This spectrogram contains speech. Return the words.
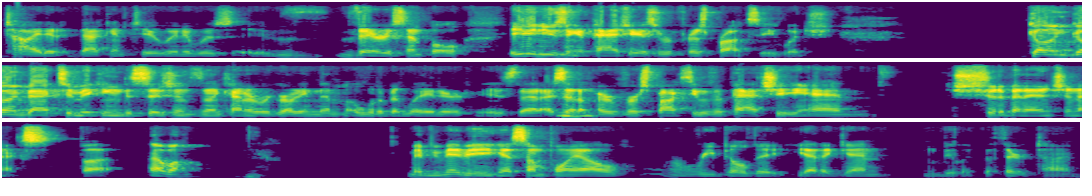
tied it back into, and it was very simple. Even using Apache as a reverse proxy, which going going back to making decisions and then kind of regretting them a little bit later, is that I set up mm-hmm. my reverse proxy with Apache and should have been at Nginx, but oh well. Yeah. Maybe maybe at some point I'll rebuild it yet again. It'll be like the third time.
